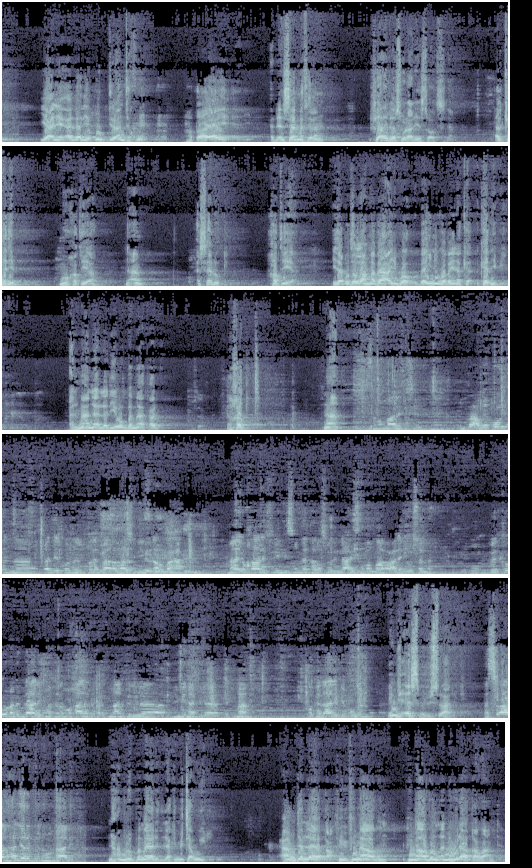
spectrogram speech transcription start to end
يعني الذي قدر أن تكون خطاياي الإنسان مثلا في غير الرسول عليه الصلاة والسلام. الكذب مو خطيئة؟ نعم. أسألك. خطيئة. إذا قلت اللهم باعد بيني وبين كذبي المعنى الذي ربما أفعله. أخذت نعم. صلى الله عليه وسلم البعض يقول أن قد يكون الخلفاء الراشدين الأربعة ما يخالف فيه سنة رسول الله صلى الله عليه وسلم. ويذكرون من ذلك مثلا مخالفة عثمان في منى في الإتمام. وكذلك يقولون وش أسفل وش سؤالك؟ السؤال هل يرد منهم ذلك؟ نعم ربما يرد لكن بتأويل. عمدا لا يقع في فيما أظن فيما أظن أنه لا يقع عمدا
